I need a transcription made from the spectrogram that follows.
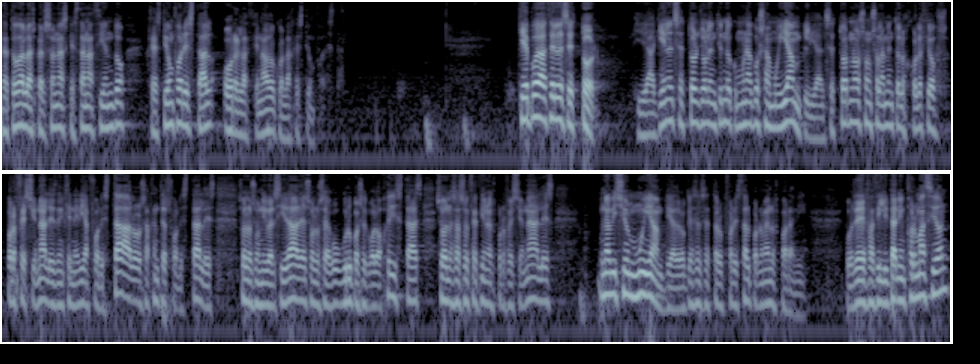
a todas las personas que están haciendo gestión forestal o relacionado con la gestión forestal. ¿Qué puede hacer el sector? Y aquí en el sector yo lo entiendo como una cosa muy amplia. El sector no son solamente los colegios profesionales de ingeniería forestal o los agentes forestales, son las universidades, son los grupos ecologistas, son las asociaciones profesionales. Una visión muy amplia de lo que es el sector forestal, por lo menos para mí. Pues debe facilitar información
